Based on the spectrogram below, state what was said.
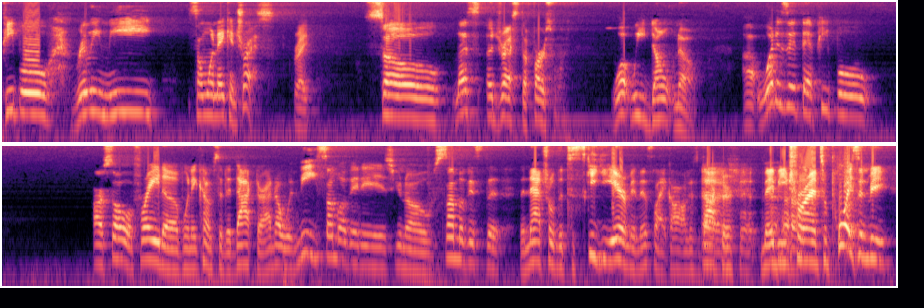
people really need someone they can trust. Right. So let's address the first one. What we don't know. Uh, what is it that people are so afraid of when it comes to the doctor? I know with me, some of it is, you know, some of it's the the natural, the Tuskegee Airmen. It's like, oh, this doctor shit. may be trying to poison me.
